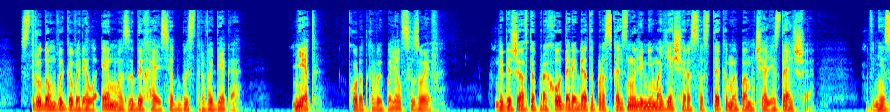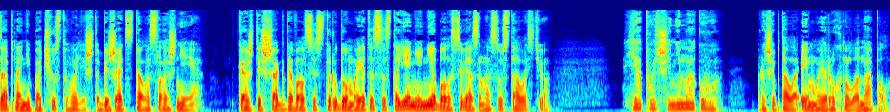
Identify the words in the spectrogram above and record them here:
— с трудом выговорила Эмма, задыхаясь от быстрого бега. «Нет», коротко выпалил Сызоев. Добежав до прохода, ребята проскользнули мимо ящера со стеком и помчались дальше. Внезапно они почувствовали, что бежать стало сложнее. Каждый шаг давался с трудом, и это состояние не было связано с усталостью. «Я больше не могу», — прошептала Эмма и рухнула на пол.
